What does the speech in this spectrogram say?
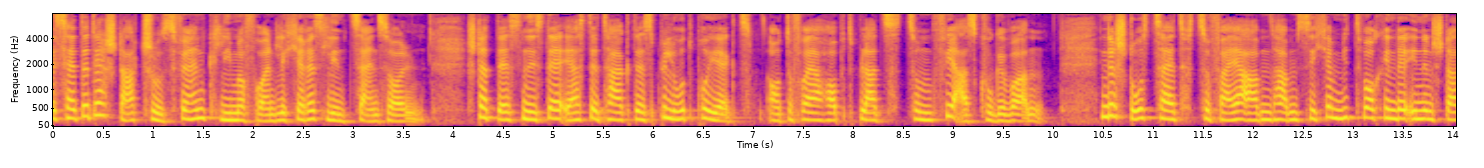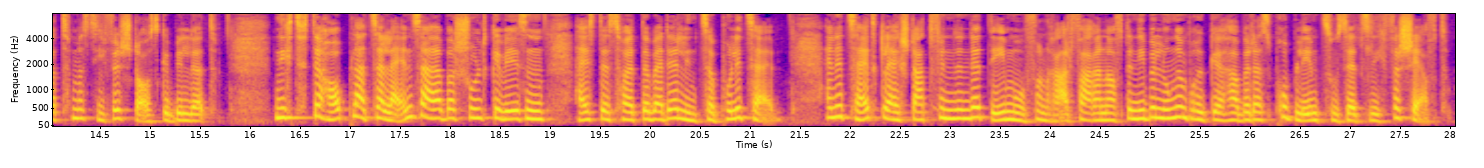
Es hätte der Startschuss für ein klimafreundlicheres Linz sein sollen. Stattdessen ist der erste Tag des Pilotprojekts Autofreier Hauptplatz zum Fiasko geworden. In der Stoßzeit zu Feierabend haben sich am Mittwoch in der Innenstadt massive Staus gebildet. Nicht der Hauptplatz allein sei aber schuld gewesen, heißt es heute bei der Linzer Polizei. Eine zeitgleich stattfindende Demo von Radfahrern auf der Nibelungenbrücke habe das Problem zusätzlich verschärft.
